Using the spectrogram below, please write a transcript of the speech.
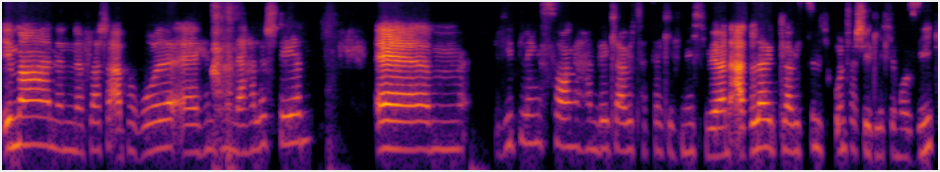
immer eine Flasche Aperol äh, hinten in der Halle stehen. Ähm, Lieblingssong haben wir, glaube ich, tatsächlich nicht. Wir hören alle, glaube ich, ziemlich unterschiedliche Musik,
